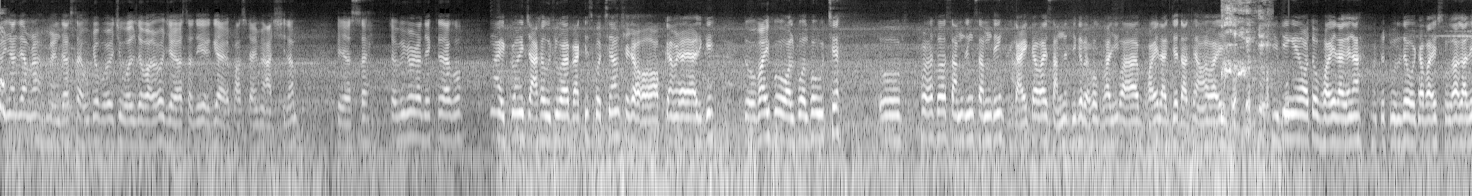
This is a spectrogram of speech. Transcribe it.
ফাইনালি আমরা মেন রাস্তায় উঠে পড়েছি বলতে পারো যে রাস্তা দিয়ে গিয়ে ফার্স্ট টাইমে আসছিলাম। সেই রাস্তায়। তো ভিডিওটা দেখতে থাকো। একটুখানি চাকা উঁচু করে প্র্যাকটিস করছিলাম, সেটা অফ ক্যামেরায় আর কি তো ভাই পুরো অল্প অল্প উঠছে, তো থোড়া থোড়া সামথিং সামথিং গাড়িটা ভাই সামনের দিকে ব্যাপক ভারী। আর ভয় লাগছে, তাতে আমার ভাই শিপিংয়ে অত ভয় লাগে না, একটু তুলতে ওটা ভাই সোলা গাড়ি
